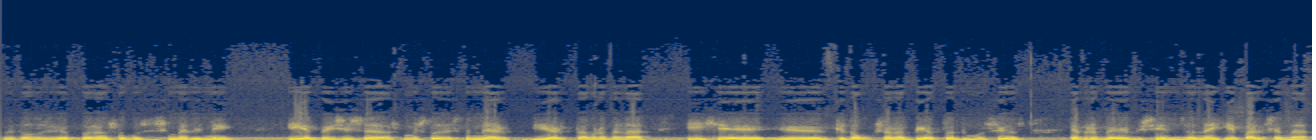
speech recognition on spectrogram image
μεθόδους διαφθοράς όπως η σημερινή. Ή επίσης ας πούμε στο, στην ΕΡΤ. Η ΕΡΤ θα έπρεπε να είχε, και το έχω ξαναπεί αυτό δημοσίως, έπρεπε επισύνθετα να είχε υπάρξει ένα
